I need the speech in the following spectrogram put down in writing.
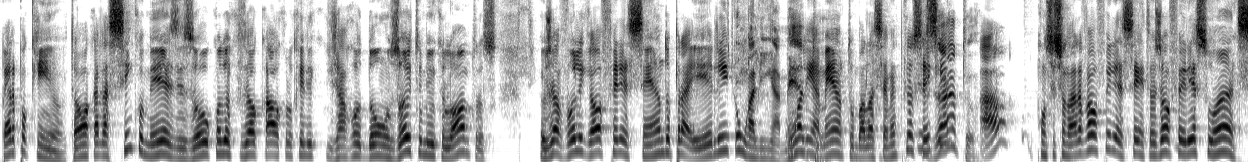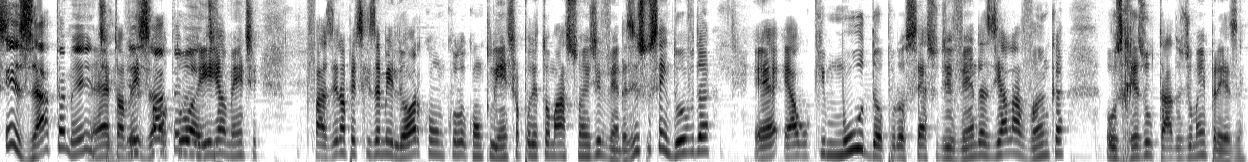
Pera um pouquinho. Então, a cada cinco meses, ou quando eu fizer o cálculo que ele já rodou uns 8 mil quilômetros, eu já vou ligar oferecendo para ele um alinhamento, um alinhamento, um balanceamento, porque eu sei Exato. que a concessionária vai oferecer, então eu já ofereço antes. Exatamente. É, talvez Exatamente. faltou aí realmente fazer uma pesquisa melhor com, com o cliente para poder tomar ações de vendas. Isso, sem dúvida, é, é, algo que muda o processo de vendas e alavanca os resultados de uma empresa.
